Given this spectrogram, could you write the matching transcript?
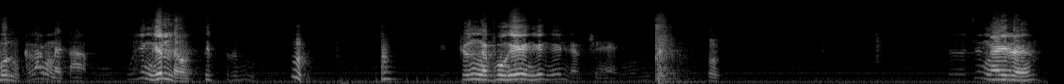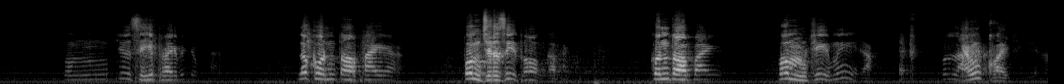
มุนต์คลั่งในตากูกูยิ่งเห็นแล้วติดตรึงอื้อจึงไอ้พวกเองยิ่งเห็นแบบแฉงอื้อเออชื่อไงเหรอผมชื่อสีไพรพระเจ้าค่ะแล้วคนต่อไปอะผม ชื่อสีทองครับ คนต่อไปผมชื่อมีครับคนหลังข่อยสีหำ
